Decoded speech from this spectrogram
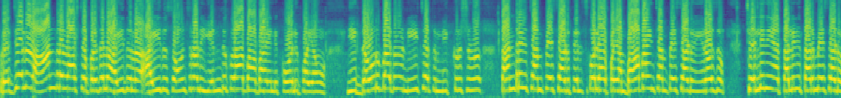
ప్రజలు ఆంధ్ర రాష్ట్ర ప్రజలు ఐదు ఐదు సంవత్సరాలు ఎందుకురా బాబాయిని కోల్పోయాము? ఈ దౌర్భాగ్యుడు నీచతు నికృష్ణుడు తండ్రిని చంపేశాడు తెలుసుకోలేకపోయాం. బాబాయిని చంపేశాడు ఈరోజు. చెల్లిని ఆ తల్లిని తరిమేశాడు.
